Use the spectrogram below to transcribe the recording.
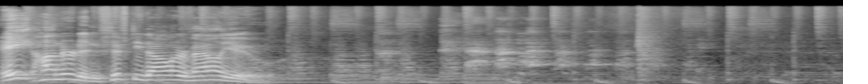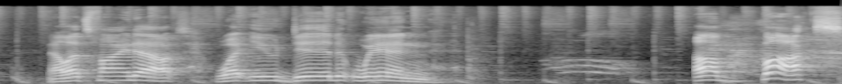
$850 value. Now let's find out what you did win. A box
